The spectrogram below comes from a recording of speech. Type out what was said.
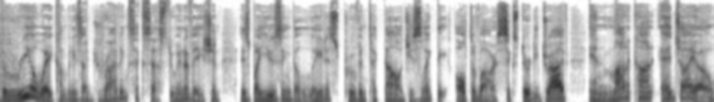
The real way companies are driving success through innovation is by using the latest proven technologies like the Altivar 630 drive and Modicon Edge IO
